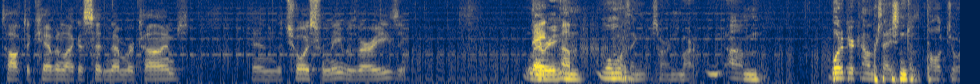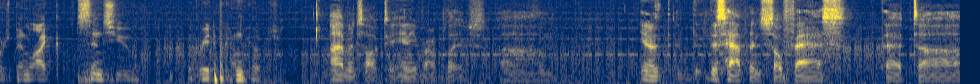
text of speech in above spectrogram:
talked to Kevin, like I said a number of times, and the choice for me was very easy. Larry, um, one more thing. Sorry, Mark. Um, what have your conversations with Paul George been like since you agreed to become coach? I haven't talked to any of our players. Um, you know, th- this happened so fast that uh,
